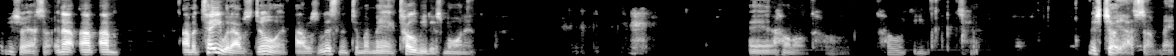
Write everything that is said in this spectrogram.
Let me show y'all something. And I, I'm, I'm, I'm gonna tell you what I was doing. I was listening to my man Toby this morning, and hold on, Code, Code Let me show y'all something, man.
